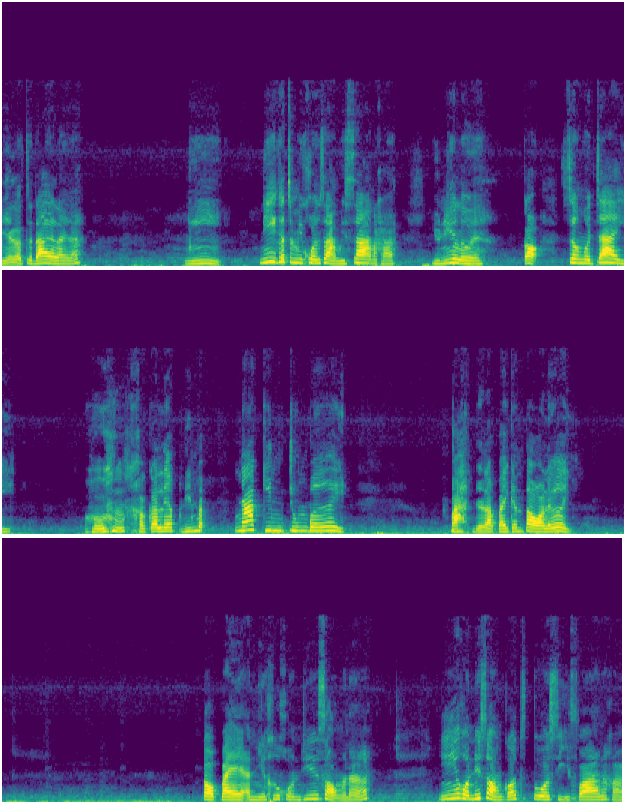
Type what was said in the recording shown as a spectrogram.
เนี่ยเราจะได้อะไรนะ นี่นี่ก็จะมีคนสั่งพิซซ่านะคะ อยู่นี่เลย ก็ส่งหัวใจโอ้โหเขาก็แลบลิ้นแบบน่ากินจุงเบยไปะเดี๋ยวเราไปกันต่อเลย ต่อไปอันนี้คือคนที่สองนะ นี่คนที่สองก็จะตัวสีฟ้านะคะ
